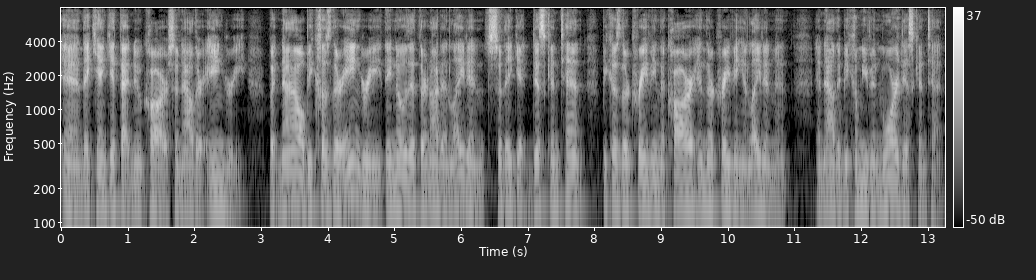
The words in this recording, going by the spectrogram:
and they can't get that new car. So now they're angry. But now, because they're angry, they know that they're not enlightened. So they get discontent because they're craving the car and they're craving enlightenment. And now they become even more discontent.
